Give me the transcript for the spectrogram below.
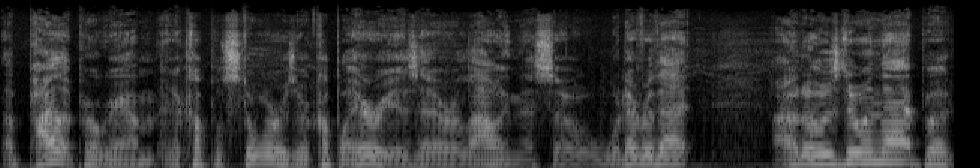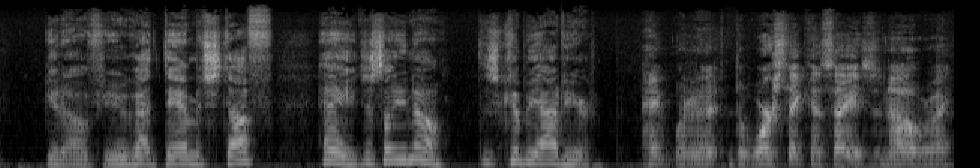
a pilot program in a couple stores or a couple areas that are allowing this. So whatever that, I don't know who's doing that, but you know, if you got damaged stuff, hey, just so you know, this could be out here. Hey, what are, the worst they can say is no, right?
